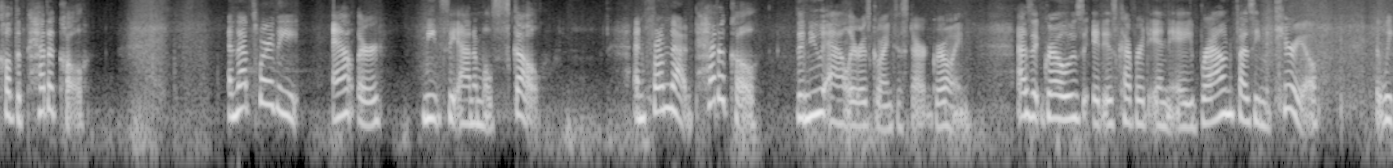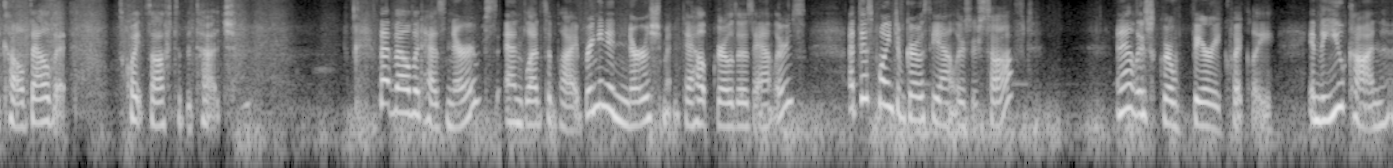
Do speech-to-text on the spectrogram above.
called the pedicle. And that's where the antler meets the animal's skull. And from that pedicle, the new antler is going to start growing. As it grows, it is covered in a brown fuzzy material that we call velvet. It's quite soft to the touch. That velvet has nerves and blood supply, bringing in nourishment to help grow those antlers. At this point of growth, the antlers are soft, and antlers grow very quickly. In the Yukon,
